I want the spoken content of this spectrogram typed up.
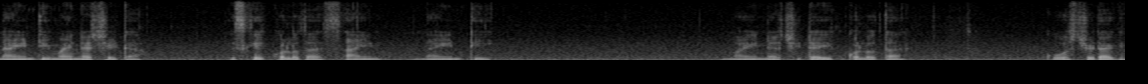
90 माइनस थीटा। इसके इक्वल होता है? साइन 90 माइनस थीटा इक्वल होता है। कोस थीटा के?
